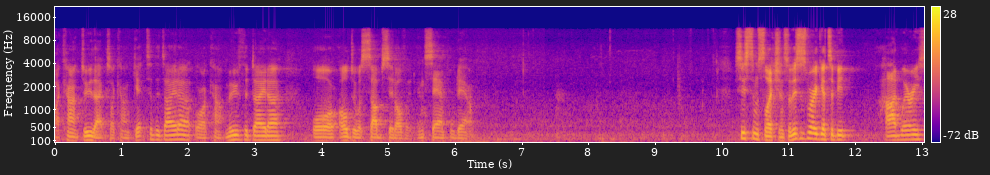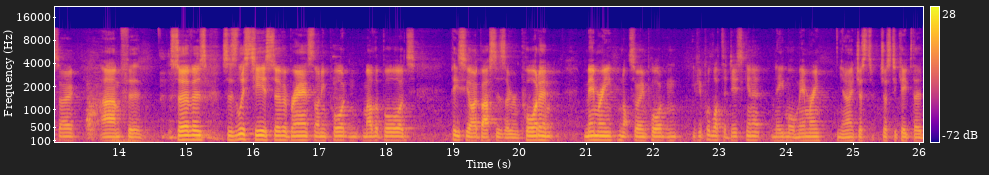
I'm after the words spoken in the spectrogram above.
I can't do that because I can't get to the data or I can't move the data or I'll do a subset of it and sample down. System selection. So this is where it gets a bit hardwarey. So um, for servers, so there's a list here, server brands, not important, motherboards, PCI buses are important, memory, not so important. If you put lots of disk in it, need more memory, you know, just, just to keep the,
